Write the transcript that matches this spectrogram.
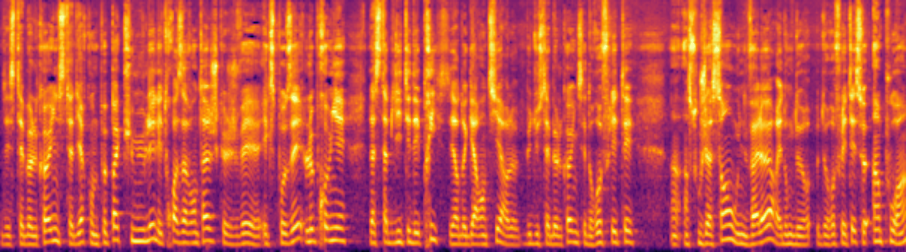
des stablecoins, c'est-à-dire qu'on ne peut pas cumuler les trois avantages que je vais exposer. Le premier, la stabilité des prix, c'est-à-dire de garantir, le but du stablecoin, c'est de refléter un, sous-jacent ou une valeur et donc de, refléter ce 1 pour 1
